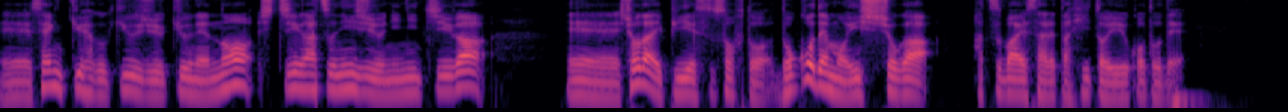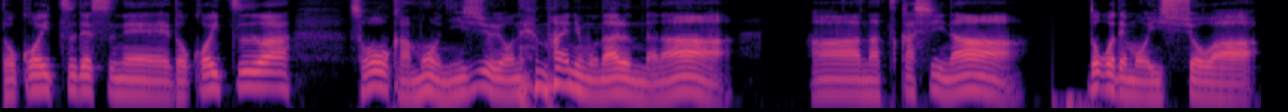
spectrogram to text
えー、1999年の7月22日は、えー、初代 PS ソフト、どこでも一緒が発売された日ということで、どこいつですね。どこいつは、そうか、もう24年前にもなるんだな。あー、懐かしいな。どこでも一緒は、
